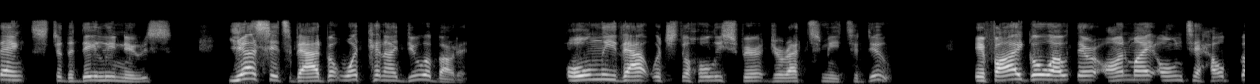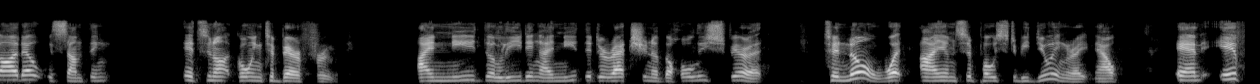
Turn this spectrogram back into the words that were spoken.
thanks to the daily news. Yes, it's bad, but what can I do about it? Only that which the Holy Spirit directs me to do. If I go out there on my own to help God out with something, it's not going to bear fruit. I need the leading, I need the direction of the Holy Spirit to know what I am supposed to be doing right now. And if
